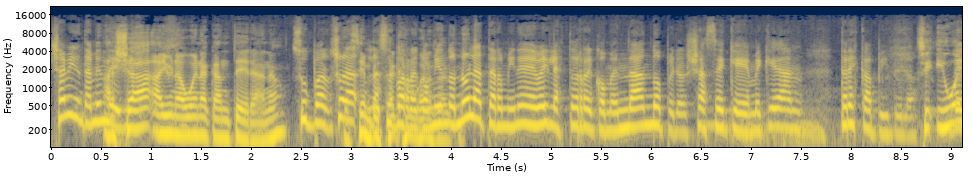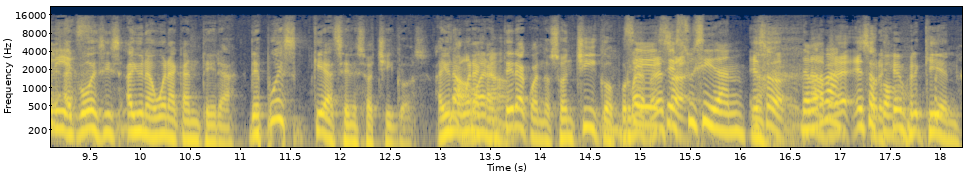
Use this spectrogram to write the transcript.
Ya vienen también de. Allá hay una buena cantera, ¿no? Super, yo la, siempre la super recomiendo. No la terminé de ver y la estoy recomendando, pero ya sé que me quedan tres capítulos. Sí, igual de vos decís, hay una buena cantera. Después, ¿qué hacen esos chicos? Hay una No, buena bueno. cantera cuando son chicos. Porque, se, Bueno, pero se eso- suicidan. Eso, ¿De no, verdad? eso, por es como, ejemplo, ¿quién?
